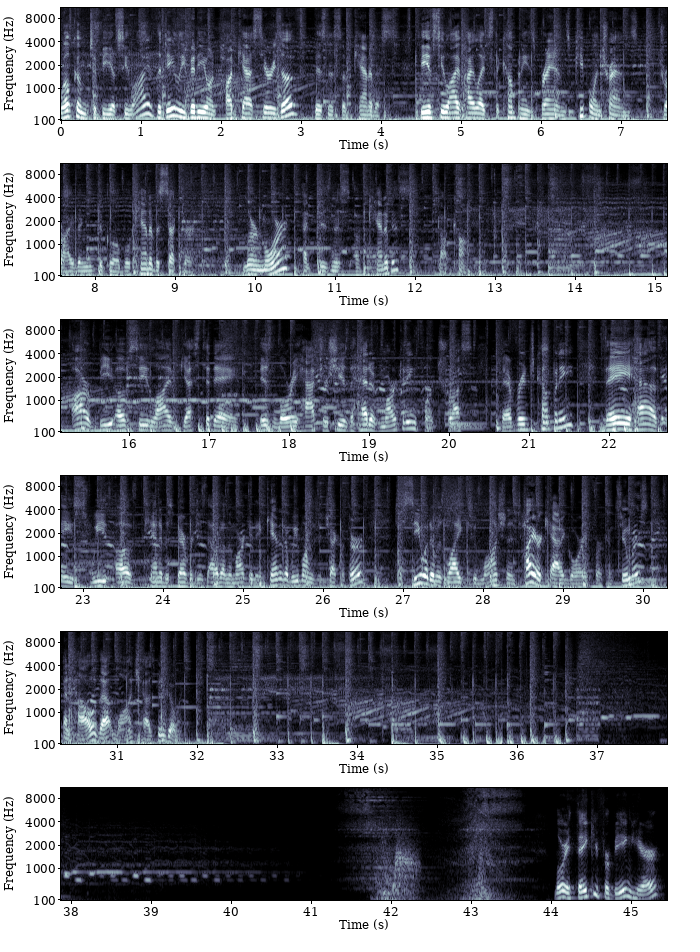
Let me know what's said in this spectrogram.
Welcome to BOC Live, the daily video and podcast series of Business of Cannabis. BOC Live highlights the company's brands, people, and trends driving the global cannabis sector. Learn more at businessofcannabis.com. Our BOC Live guest today is Lori Hatcher. She is the head of marketing for Truss Beverage Company. They have a suite of cannabis beverages out on the market in Canada. We wanted to check with her to see what it was like to launch an entire category for consumers and how that launch has been going. Lori, thank you for being here.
